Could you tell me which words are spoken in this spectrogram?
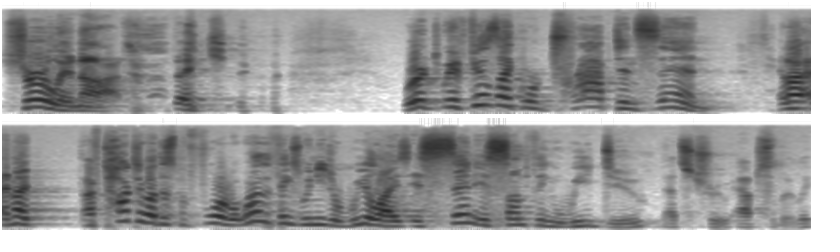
Surely not. Thank you. We're, it feels like we're trapped in sin. And, I, and I, I've talked about this before, but one of the things we need to realize is sin is something we do. That's true, absolutely.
